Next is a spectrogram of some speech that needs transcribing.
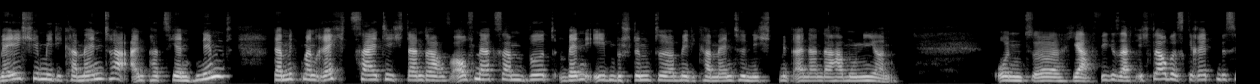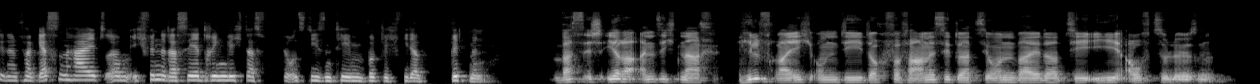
welche Medikamente ein Patient nimmt, damit man rechtzeitig dann darauf aufmerksam wird, wenn eben bestimmte Medikamente nicht miteinander harmonieren. Und äh, ja, wie gesagt, ich glaube, es gerät ein bisschen in Vergessenheit. Ähm, ich finde das sehr dringlich, dass wir uns diesen Themen wirklich wieder widmen. Was ist Ihrer Ansicht nach hilfreich, um die doch verfahrene Situation bei der TI aufzulösen?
